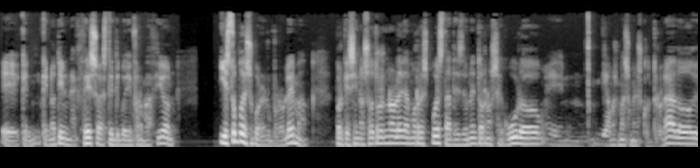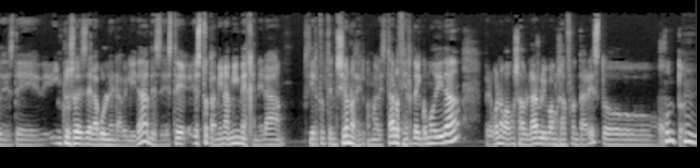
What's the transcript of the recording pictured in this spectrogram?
eh, que no tienen acceso a este tipo de información. Y esto puede suponer un problema, porque si nosotros no le damos respuesta desde un entorno seguro, eh, digamos más o menos controlado, desde incluso desde la vulnerabilidad, desde este, esto también a mí me genera cierta tensión o cierto malestar o cierta incomodidad, pero bueno, vamos a hablarlo y vamos a afrontar esto juntos. Mm.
